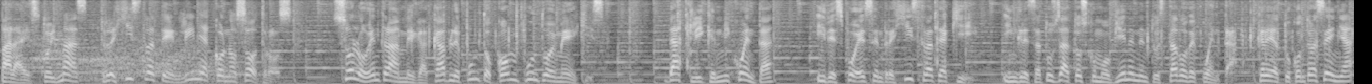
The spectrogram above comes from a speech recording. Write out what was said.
Para esto y más, regístrate en línea con nosotros. Solo entra a megacable.com.mx. Da clic en mi cuenta y después en Regístrate aquí. Ingresa tus datos como vienen en tu estado de cuenta, crea tu contraseña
